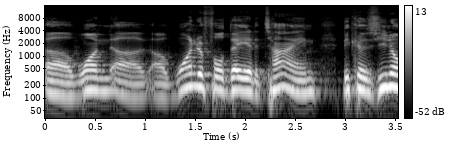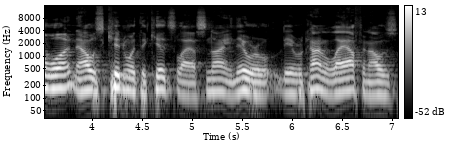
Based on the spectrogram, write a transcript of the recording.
uh, one uh, a wonderful day at a time. Because you know what? And I was kidding with the kids last night, and they were they were kind of laughing. I was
